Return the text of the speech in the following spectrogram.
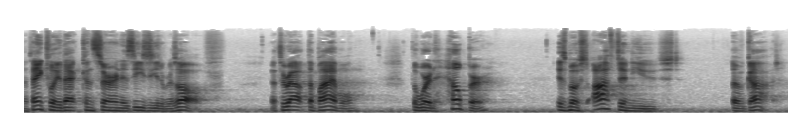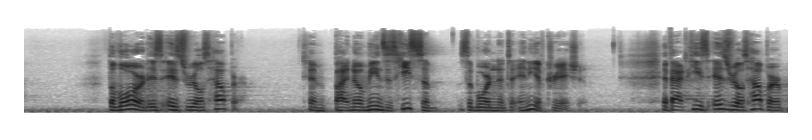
Now, thankfully, that concern is easy to resolve. Now, throughout the Bible, the word helper is most often used of God. The Lord is Israel's helper, and by no means is he sub- subordinate to any of creation. In fact, he's Israel's helper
